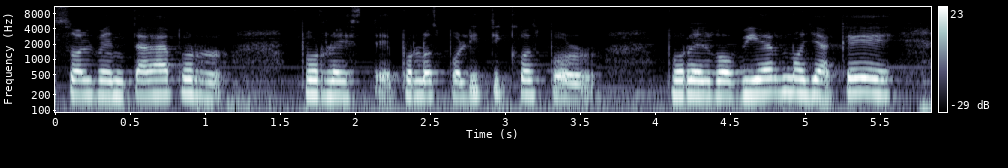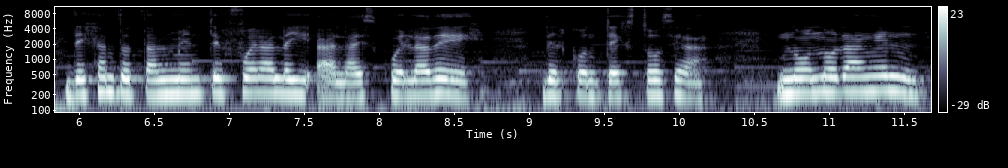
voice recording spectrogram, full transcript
solventada por, por, este, por los políticos, por por el gobierno, ya que dejan totalmente fuera a la escuela de, del contexto, o sea, no, no dan el,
